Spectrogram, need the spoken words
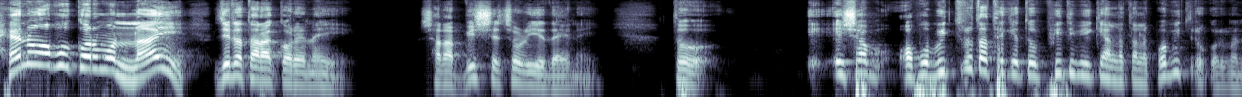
হেন অপকর্ম নাই যেটা তারা করে নাই, সারা বিশ্বে ছড়িয়ে দেয় নাই। তো এসব অপবিত্রতা থেকে তো পৃথিবীকে আল্লাহ তালা পবিত্র করবেন।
